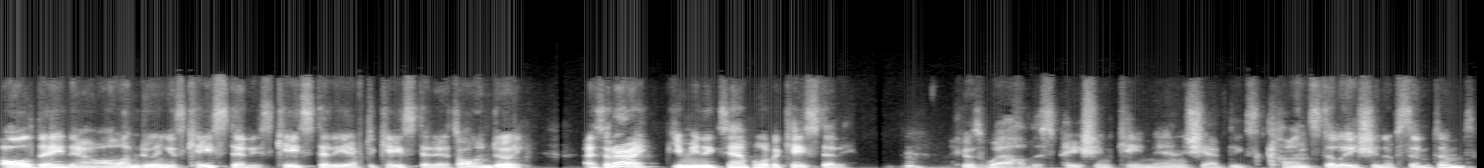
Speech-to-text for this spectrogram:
all day now, all I'm doing is case studies, case study after case study. That's all I'm doing. I said, All right, give me an example of a case study. Mhm. He goes, Well, this patient came in and she had these constellation of symptoms,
